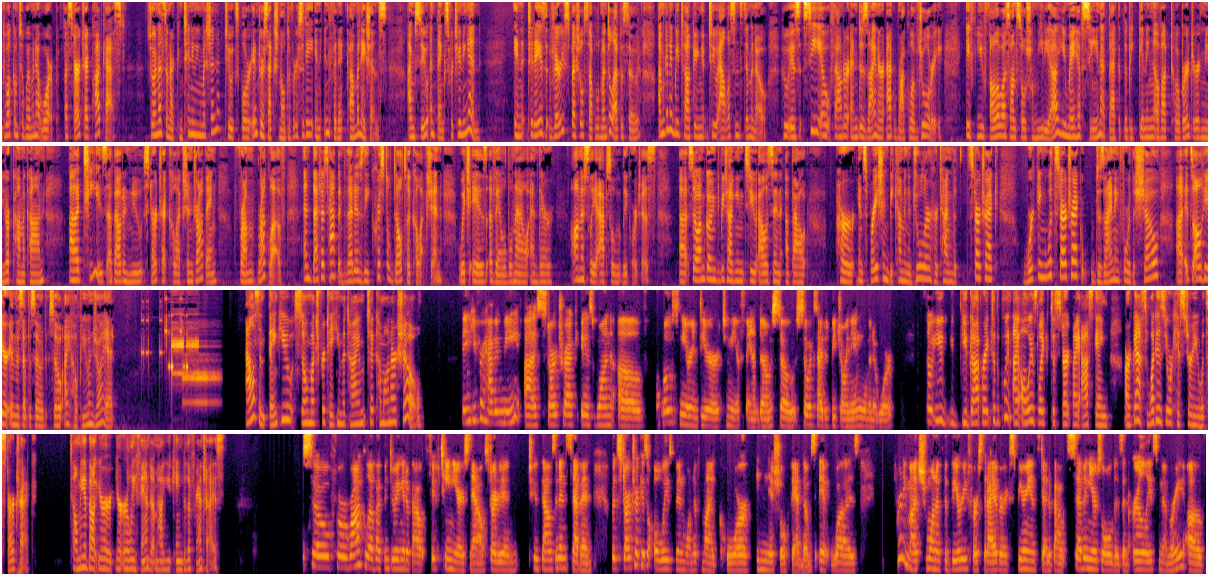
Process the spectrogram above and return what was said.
and welcome to Women at Warp, a Star Trek podcast. Join us in our continuing mission to explore intersectional diversity in infinite combinations. I'm Sue, and thanks for tuning in. In today's very special supplemental episode, I'm going to be talking to Allison Cimino, who is CEO, founder, and designer at Rock Love Jewelry. If you follow us on social media, you may have seen at back at the beginning of October during New York Comic Con a tease about a new Star Trek collection dropping from Rock Love. And that has happened. That is the Crystal Delta collection, which is available now, and they're honestly absolutely gorgeous. Uh, so I'm going to be talking to Allison about her inspiration becoming a jeweler, her time with Star Trek, working with Star Trek, designing for the show. Uh, it's all here in this episode, so I hope you enjoy it. Allison, thank you so much for taking the time to come on our show. Thank you for having me. Uh, Star Trek is one of most near and dear to me of fandom, so so excited to be joining Woman at Warp. So you you got right to the point. I always like to start by asking our guests, "What is your history with Star Trek?" Tell me about your your early fandom, how you came to the franchise. So for Rock Love, I've been doing it about 15 years now. Started in 2007, but Star Trek has always been one of my core initial fandoms. It was pretty much one of the very first that I ever experienced at about seven years old as an earliest memory of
